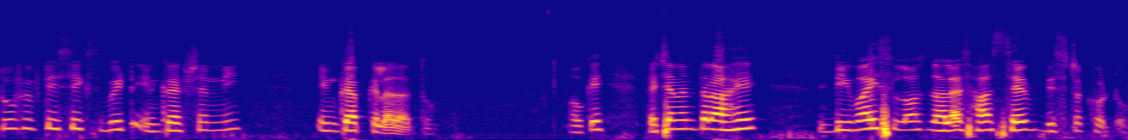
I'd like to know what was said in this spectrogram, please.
टू फिफ्टी सिक्स बिट इन्क्रॅप्शननी इन्क्रॅप केला जातो. ओके त्याच्यानंतर आहे डिव्हाइस लॉस झाल्यास हा सेल्फ डिस्ट्रक्ट होतो.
